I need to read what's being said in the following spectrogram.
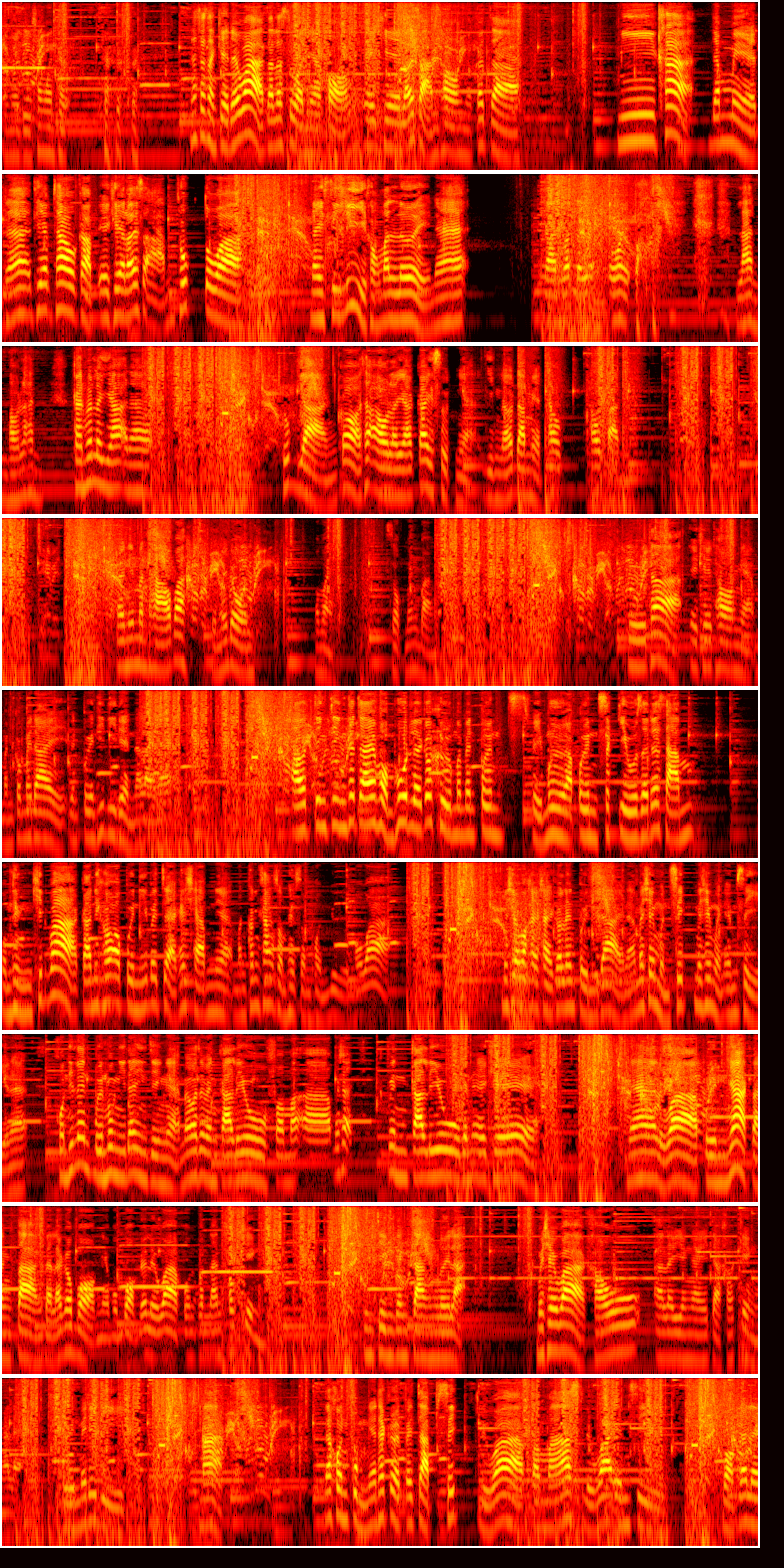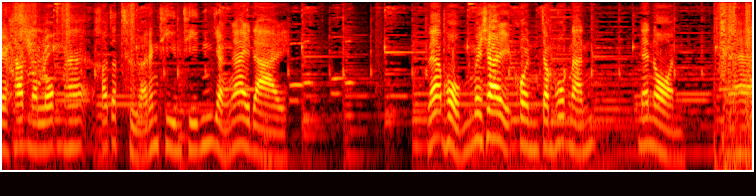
ยังไงดีช่างมันเถอะน่าจะสังเกตได้ว่าแต่ละส่วนเนี่ยของ AK 103 ทองเนี่ยก็จะมีค่าดัมเมจนะ เทียบเท่ากับ AK 103 ทุกตัวในซีรีส์ของมันเลยนะฮะ การวัดระยะโอ้ยลั่นเมาลั่น การวัดระยะนะ ทุกอย่างก็ถ้าเอาระยะใกล้สุดเนี่ย ยิงแล้วดาเมจเท่าเท่ากันอันนี้มันเท้าปะหรือไม่โดนทำไมศพแม่งบัง คือถ้า AK ทองเนี่ย มันก็ไม่ได้เป็นปืนที่ดีเด่นอะไรนะ เอาจริง ๆ ถ้าจะให้ผมพูดเลยก็คือมันเป็นปืน ฝีมือปืนสกิลซะด้วยซ้ำผมถึงคิดว่าการที่เขาเอาปืนนี้ไปแจกให้แชมป์เนี่ยมันค่อนข้างสมเหตุสมผลอยู่ เพราะว่า ไม่ใช่ว่าใครๆก็เล่นปืนนี้ได้นะ ไม่ใช่เหมือนซิกไม่ใช่เหมือน M4 นะคนที่เล่นปืนพวกนี้ได้จริงๆเนี่ยไม่ว่าจะเป็นกาลิวฟามาอาไม่ใช่เป็นกาลิวเป็น AK นะฮะหรือว่าปืนยากต่างๆ แต่และก็บอกเนี่ยผมบอกได้เลยว่าคนคนนั้นเขาเก่ง จริงๆจังๆเลยล่ะ ไม่ใช่ว่าเขาอะไรยังไงแต่เขาเก่งอะแหละปืนไม่ได้ดีมาก และคนกลุ่มเนี้ยถ้าเกิดไปจับซิกหรือว่าฟามาสหรือว่า M4 บอกได้เลยครับนรกฮะเขาจะเถือทั้งทีมทิ้งอย่างง่ายดาย และผมไม่ใช่คนจำพวกนั้นแน่นอนนะฮะ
